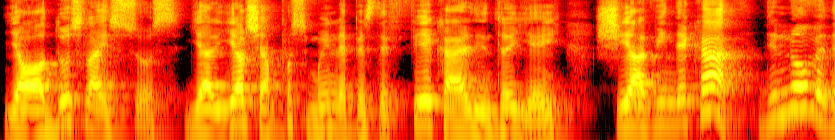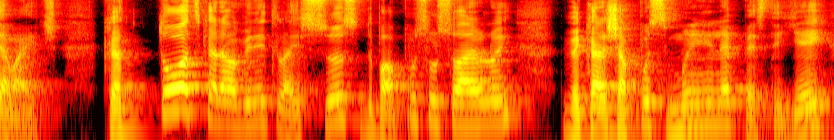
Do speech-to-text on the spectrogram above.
i-au adus la Isus, iar El și-a pus mâinile peste fiecare dintre ei și i-a vindecat. Din nou vedem aici că toți care au venit la Isus după apusul soarelui, pe care și-a pus mâinile peste ei,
